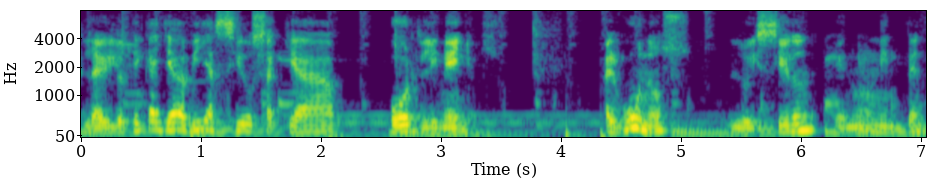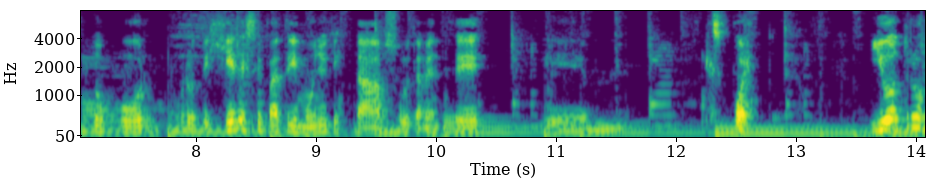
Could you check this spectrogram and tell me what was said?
la biblioteca ya había sido saqueada por limeños. Algunos lo hicieron en un intento por proteger ese patrimonio que estaba absolutamente eh, expuesto. Y otros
